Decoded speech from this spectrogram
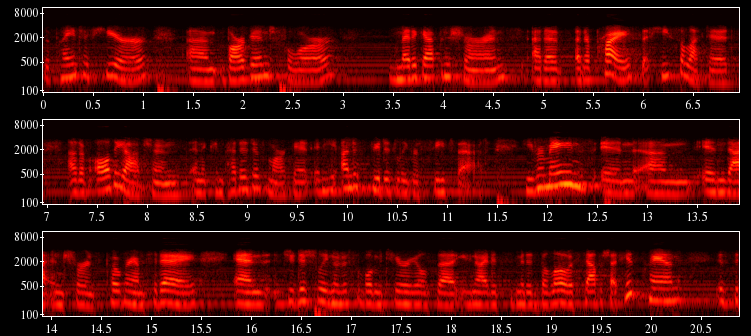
The plaintiff here um, bargained for Medigap insurance at a, price that he selected out of all the options in a competitive market, and he undisputedly received that. He remains in, um, that insurance program today, and judicially noticeable materials that United submitted below establish that his plan is the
